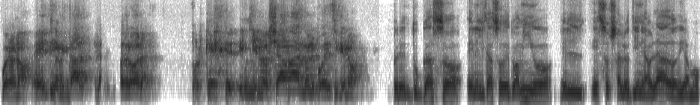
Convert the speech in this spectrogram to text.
Bueno, no, él tiene que estar las 24 horas, porque quien lo llama no le puede decir que no. Pero en tu caso, en el caso de tu amigo, él eso ya lo tiene hablado, digamos.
